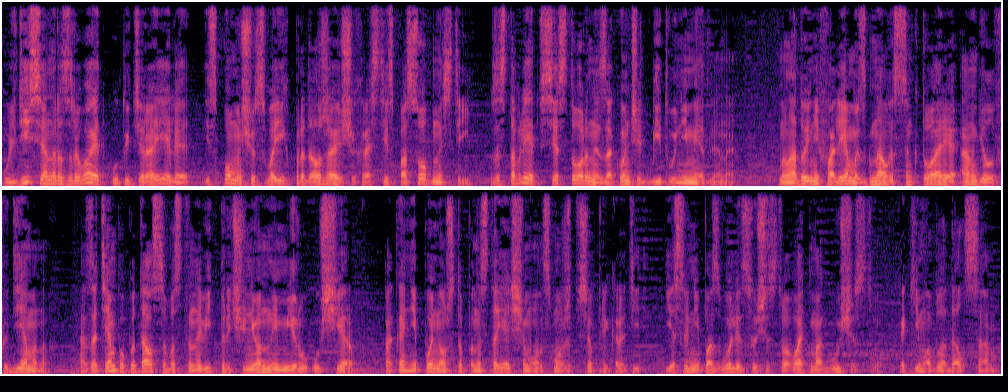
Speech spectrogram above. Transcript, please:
Ульдисиан разрывает путы Тираэля и с помощью своих продолжающих расти способностей заставляет все стороны закончить битву немедленно – Молодой Нефалем изгнал из санктуария ангелов и демонов, а затем попытался восстановить причиненный миру ущерб, пока не понял, что по-настоящему он сможет все прекратить, если не позволит существовать могуществу, каким обладал сам.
